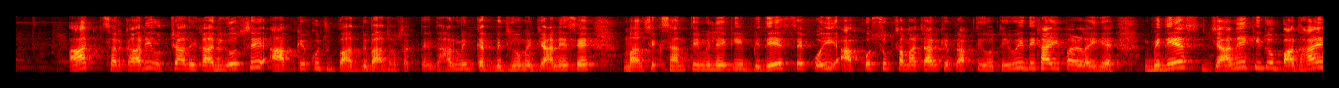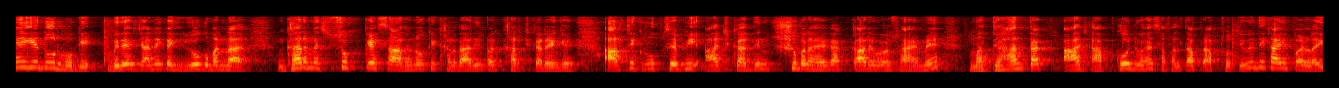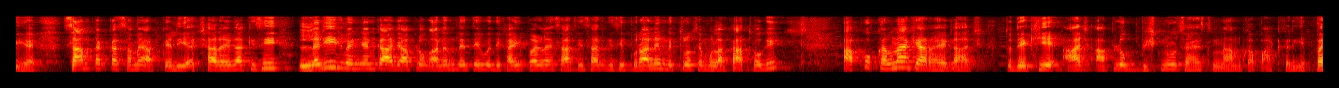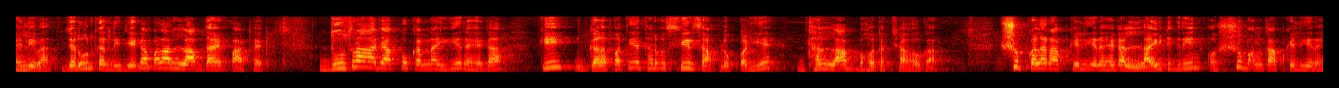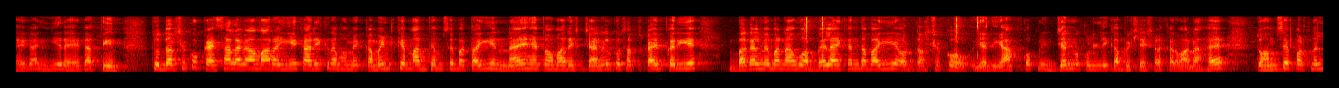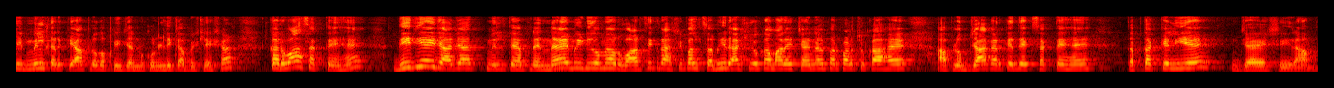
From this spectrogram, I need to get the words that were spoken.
आज सरकारी उच्चाधिकारियों से आपके कुछ वाद विवाद हो सकते हैं। धार्मिक गतिविधियों में जाने से मानसिक शांति मिलेगी। विदेश से कोई आपको शुभ समाचार की प्राप्ति होती हुई दिखाई पड़ रही है। विदेश जाने की जो बाधाएँ हैं, ये दूर होगी। विदेश जाने का योग बन रहा है। घर में सुख के साधनों की खरीदारी पर खर्च करेंगे। आर्थिक रूप से भी आज का दिन शुभ रहेगा। कार्य व्यवसाय में मध्याह्न तक आज आपको जो है सफलता प्राप्त होती हुई दिखाई पड़ रही है। शाम तक का समय आपके लिए अच्छा रहेगा। किसी लजीज व्यंजन का आज आप लोग आनंद लेते हुए दिखाई पड़ रहे हैं। साथ ही साथ किसी पुराने मित्रों से मुलाकात होगी। आपको करना क्या रहेगा आज? तो देखिए, आज आप लोग विष्णु सहस्त्र नाम का पाठ करिए। पहली बात ज़रूर कर लीजिएगा, बड़ा लाभदायक पाठ है। दूसरा, आज आपको करना ये रहेगा कि गणपति अथर्व शीर्ष आप लोग पढ़िए। धन लाभ बहुत अच्छा होगा। शुभ कलर आपके लिए रहेगा लाइट ग्रीन और शुभ अंक आपके लिए रहेगा, ये रहेगा तीन। तो दर्शकों, कैसा लगा हमारा ये कार्यक्रम? हमें कमेंट के माध्यम से बताइए। नए हैं तो हमारे इस चैनल को सब्सक्राइब करिए। बगल में बना हुआ बेल आइकन दबाइए और दर्शकों, यदि आपको अपनी जन्म कुंडली का विश्लेषण करवाना है तो हमसे पर्सनली मिल करके आप लोग अपनी जन्म कुंडली का विश्लेषण करवा सकते हैं। दीजिए इजाज़त, मिलते हैं अपने नए वीडियो में और वार्षिक राशिफल सभी राशियों का हमारे चैनल पर पड़ चुका है। आप लोग जा करके देख सकते हैं। तब तक के लिए जय श्री राम।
